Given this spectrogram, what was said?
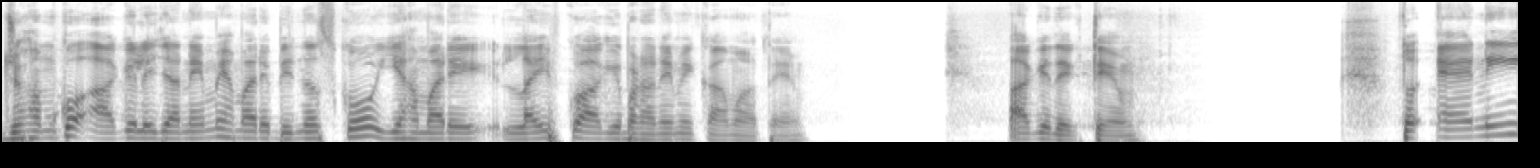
जो हमको आगे ले जाने में हमारे बिज़नेस को या हमारे लाइफ को आगे बढ़ाने में काम आते हैं। आगे देखते हैं तो एनी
